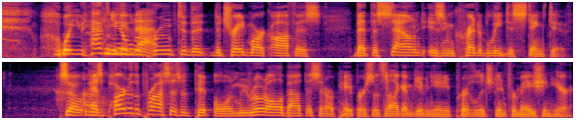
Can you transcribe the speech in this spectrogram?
well, you'd have to be you do able to prove to the, the trademark office that the sound is incredibly distinctive. So, as Oh. part of the process with Pitbull, and we wrote all about this in our paper, so it's not like I'm giving you any privileged information here.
